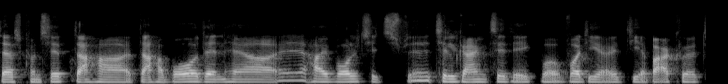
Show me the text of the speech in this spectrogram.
deres koncept, der har, der har brugt den her øh, high voltage tilgang til det, ikke? Hvor, hvor de, har, de har bare kørt,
